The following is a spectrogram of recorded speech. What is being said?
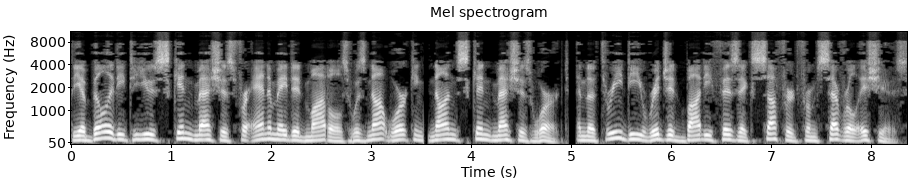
The ability to use skinned meshes for animated models was not working. Non-skinned meshes worked, and the 3D rigid body physics suffered from several issues.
